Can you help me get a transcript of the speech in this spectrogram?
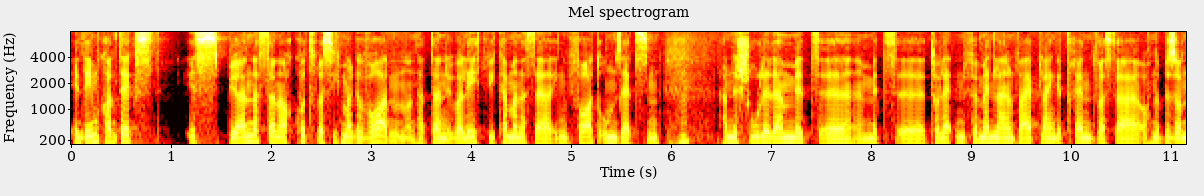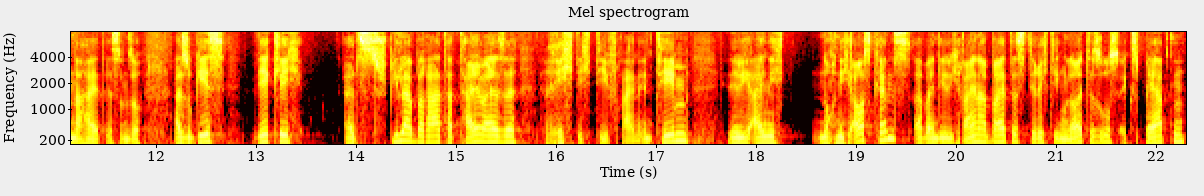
in dem Kontext ist Björn das dann auch kurzfristig mal geworden und hat dann überlegt, wie kann man das da irgendwie vor Ort umsetzen. Mhm. Haben eine Schule dann mit, äh, mit äh, Toiletten für Männlein und Weiblein getrennt, was da auch eine Besonderheit ist und so. Also du gehst wirklich als Spielerberater teilweise richtig tief rein in Themen, in denen ich eigentlich noch nicht auskennst, aber in die du dich reinarbeitest, die richtigen Leute suchst, Experten.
